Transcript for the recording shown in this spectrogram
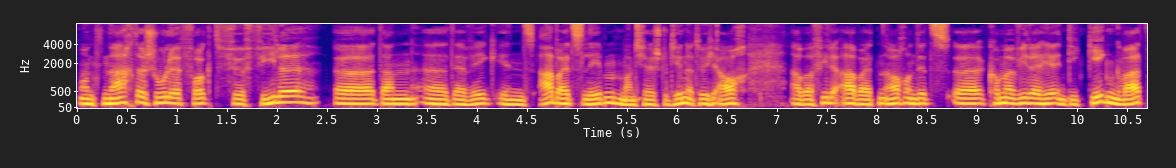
Und nach der Schule folgt für viele äh, dann äh, der Weg ins Arbeitsleben. Manche studieren natürlich auch, aber viele arbeiten auch. Und jetzt äh, kommen wir wieder hier in die Gegenwart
